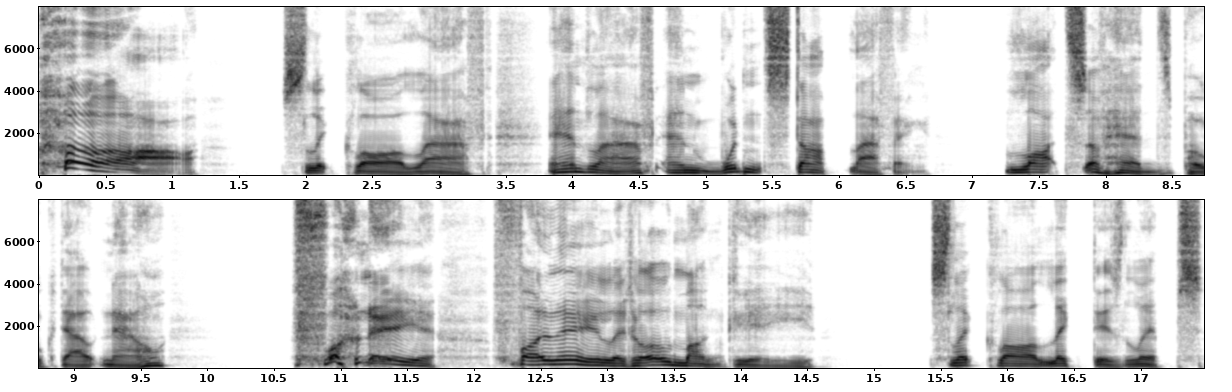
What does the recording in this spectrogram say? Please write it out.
Ha! Slickclaw laughed and laughed and wouldn't stop laughing. Lots of heads poked out now. Funny, funny little monkey. Slickclaw licked his lips.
